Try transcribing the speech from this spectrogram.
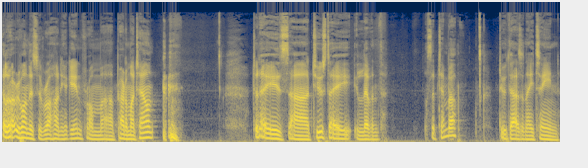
Hello, everyone. This is Rahani again from uh, Proud of My Town. Today is uh, Tuesday, 11th September 2018.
